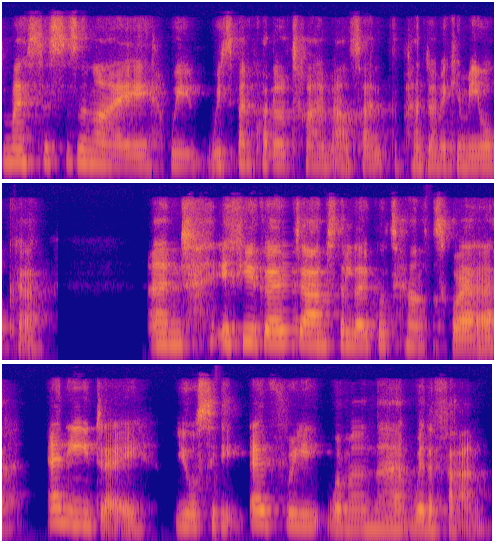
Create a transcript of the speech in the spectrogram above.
my sisters and I, we we spent quite a lot of time outside of the pandemic in Mallorca, and if you go down to the local town square any day, you'll see every woman there with a fan,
